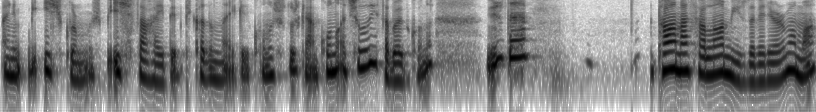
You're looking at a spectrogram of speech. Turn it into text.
hani bir iş kurmuş, bir iş sahibi, bir kadınla ilgili konuşulurken konu açıldıysa böyle bir konu yüzde tamamen sallama bir yüzde veriyorum ama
